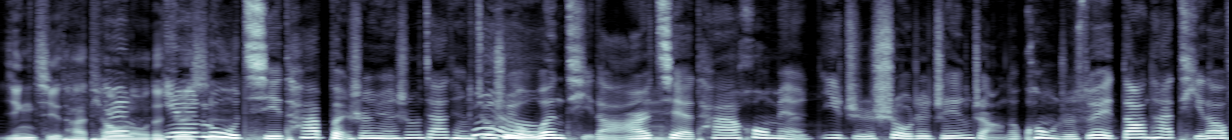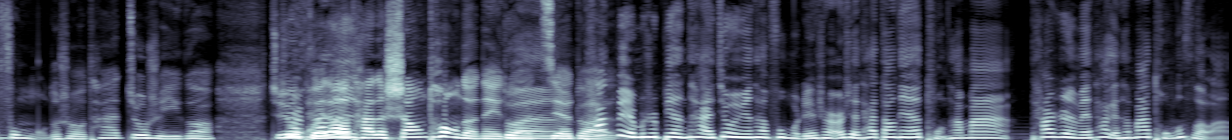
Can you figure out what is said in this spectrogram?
引起他跳楼的因为。陆琪他本身原生家庭就是有啊问题的，而嗯且他后面一直受这执行长的控制，所以当他提到父母的时候，他就是一个就又回到的他的伤痛的那个阶段他。为什么是变态？就因为他父母这事儿，而且他当年还捅他妈，他认为他给他妈捅死了，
